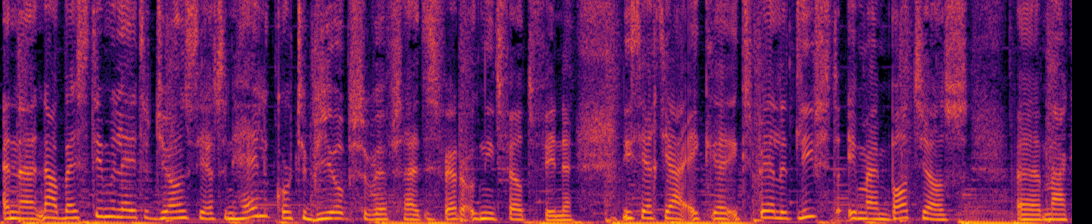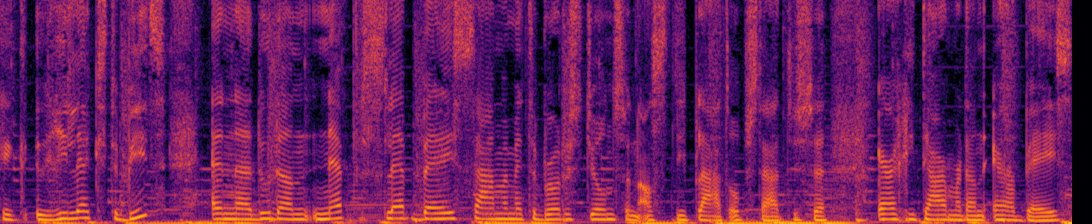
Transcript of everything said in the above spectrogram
En eh, nou, bij Stimulator Jones, die heeft een hele korte bio op zijn website. Is verder ook niet veel te vinden. Die zegt, ja, ik, eh, ik speel het liefst in mijn badjas. eh, maak ik relaxed beats. En doe dan nap slap bass samen met de Brothers Johnson als die plaat opstaat. Dus air gitaar, maar dan air bass.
